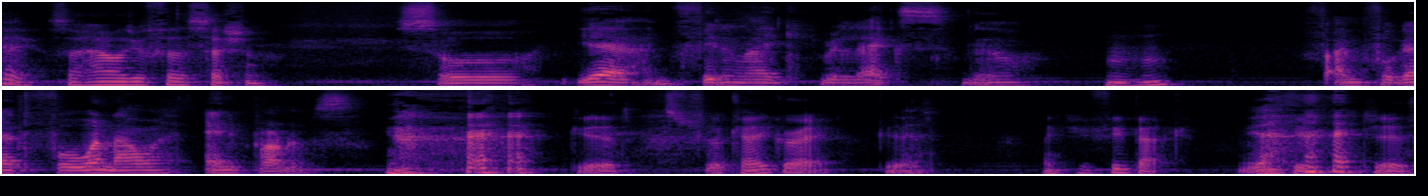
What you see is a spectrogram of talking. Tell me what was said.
Okay, so how was your first session? So yeah, I'm feeling like relaxed, you know. Mm-hmm. I'm forget for one hour any problems. Good. Okay, great. Good. Thank you for feedback. Yeah. Thank. Cheers.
